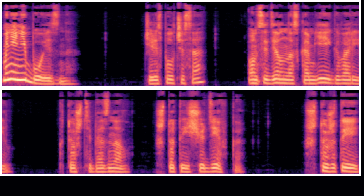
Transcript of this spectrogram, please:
Мне не боязно. Через полчаса он сидел на скамье и говорил. Кто ж тебя знал, что ты еще девка? Что же ты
